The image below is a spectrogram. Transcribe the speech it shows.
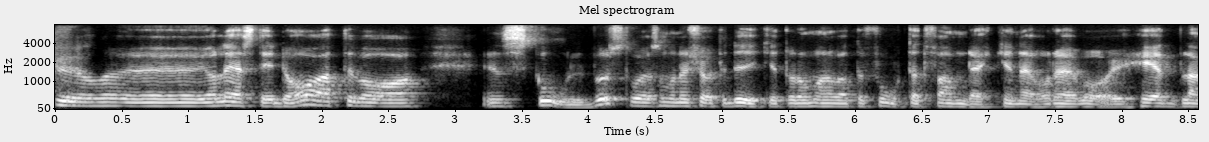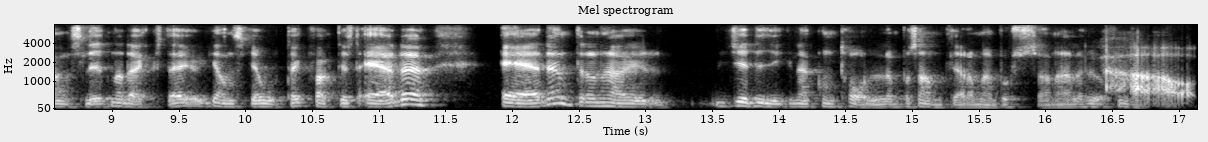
Eh, jag läste idag att det var en skolbuss tror jag som hade kört i diket och de hade varit och fotat framdäcken där och det var ju helt blankslitna däck. Det är ju ganska otäckt faktiskt. Är det, är det inte den här gedigna kontrollen på samtliga de här bussarna eller hur? Ja,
